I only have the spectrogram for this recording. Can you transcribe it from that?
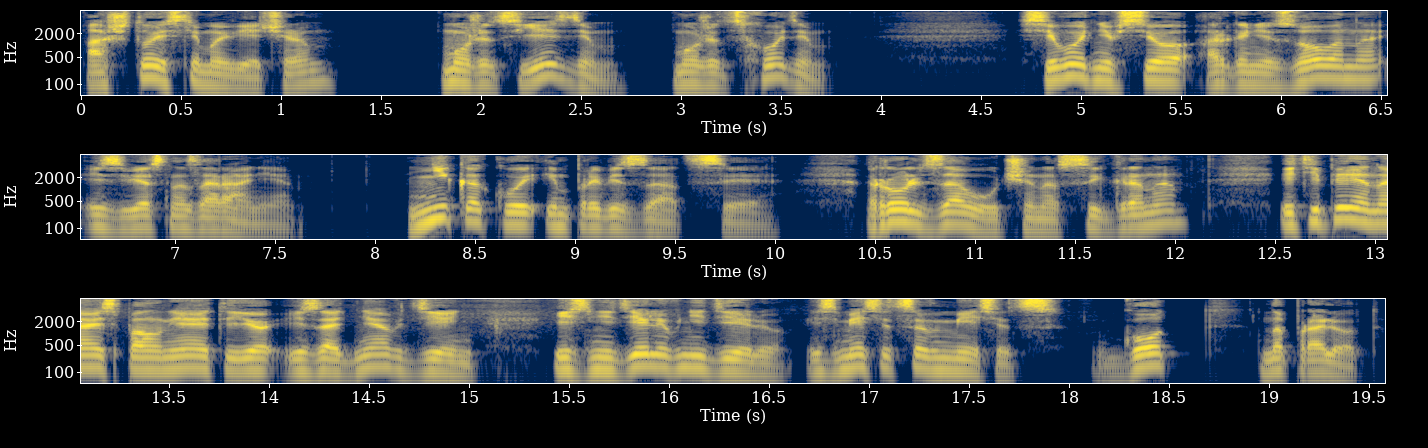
А что, если мы вечером? Может, съездим? Может, сходим? Сегодня все организовано, известно заранее. Никакой импровизации. Роль заучена, сыграна, и теперь она исполняет ее изо дня в день, из недели в неделю, из месяца в месяц, год напролет.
